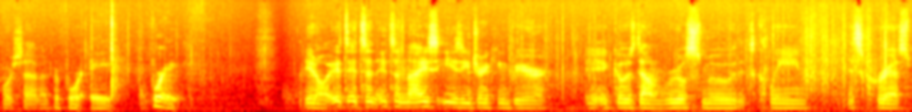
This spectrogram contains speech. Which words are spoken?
Four seven. or four eight. Four eight. You know, it's it's a it's a nice, easy drinking beer. It, it goes down real smooth. It's clean. It's crisp.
